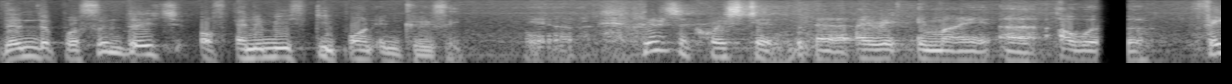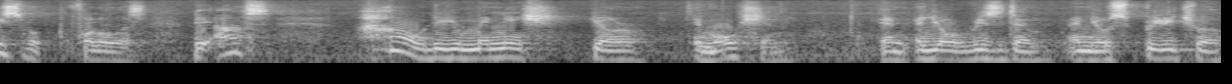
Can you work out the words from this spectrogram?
then the percentage of enemies keep on increasing. Yeah. There's a question uh, I read in my uh, our Facebook followers. They ask, how do you manage your emotion and, and your wisdom and your spiritual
